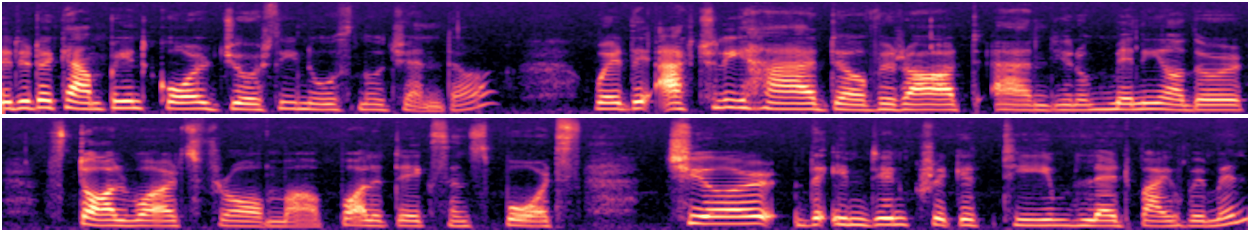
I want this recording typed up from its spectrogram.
they did a campaign called Jersey Knows No Gender, where they actually had uh, Virat and you know many other stalwarts from uh, politics and sports cheer the Indian cricket team led by women.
